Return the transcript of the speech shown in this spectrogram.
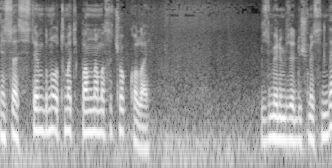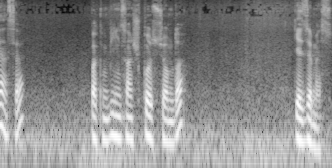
Mesela sistem bunu otomatik banlaması çok kolay. Bizim önümüze düşmesindense bakın bir insan şu pozisyonda gezemez.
